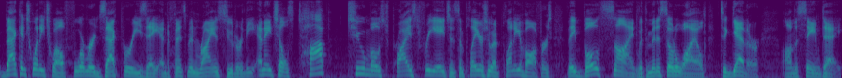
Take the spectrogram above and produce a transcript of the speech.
Back in 2012, forward Zach Parise and defenseman Ryan Suter, the NHL's top two most prized free agents and players who had plenty of offers, they both signed with the Minnesota Wild together on the same day.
